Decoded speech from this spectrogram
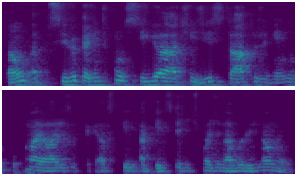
então, é possível que a gente consiga atingir estratos de renda um pouco maiores do que aqueles que a gente imaginava originalmente.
